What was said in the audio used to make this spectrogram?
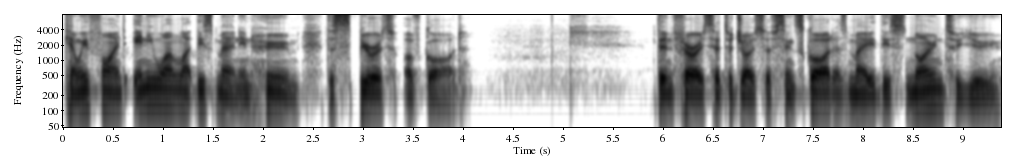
Can we find anyone like this man in whom the Spirit of God? Then Pharaoh said to Joseph, Since God has made this known to you,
